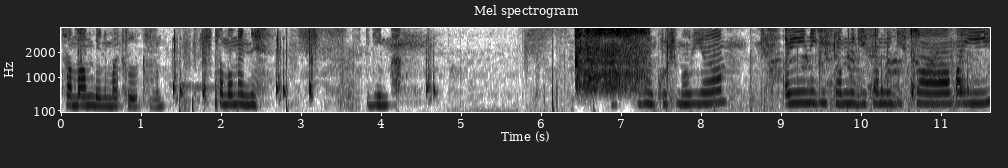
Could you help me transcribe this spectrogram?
Tamam benim akıllı kızım. Tamam anne. Gideyim ben. Hemen koşmalıyım. Ay ne giysem ne giysem ne giysem. Ay.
